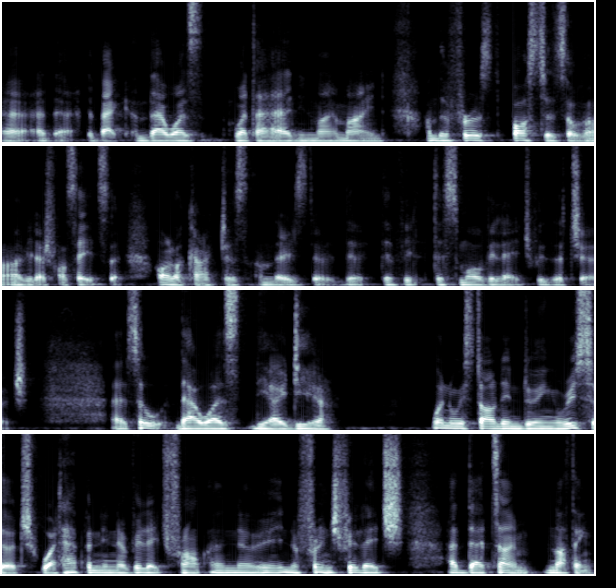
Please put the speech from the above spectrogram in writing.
uh, at the, the, back, and that was what I had in my mind. On the first posters of Un Village Français, it's uh, all our characters, and there's the the, the, the small village with the church. Uh, so that was the idea when we started doing research, what happened in a village from in a, in a French village at that time? Nothing.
